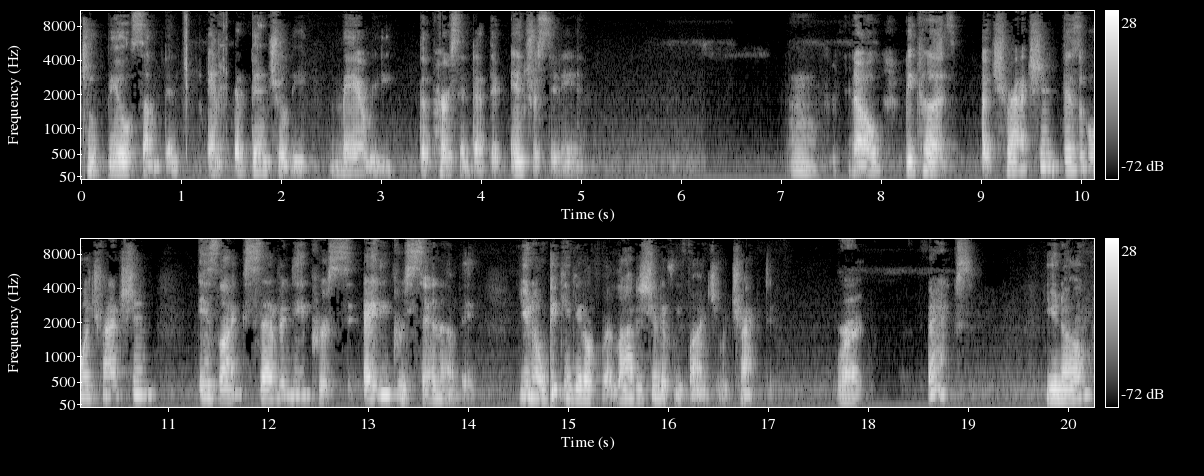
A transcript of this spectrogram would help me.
to build something and eventually marry the person that they're interested in. Mm. You know, because attraction, physical attraction, is like 70%, 80% of it. You know, we can get over a lot of shit if we find you attractive. Right. Facts. You know,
